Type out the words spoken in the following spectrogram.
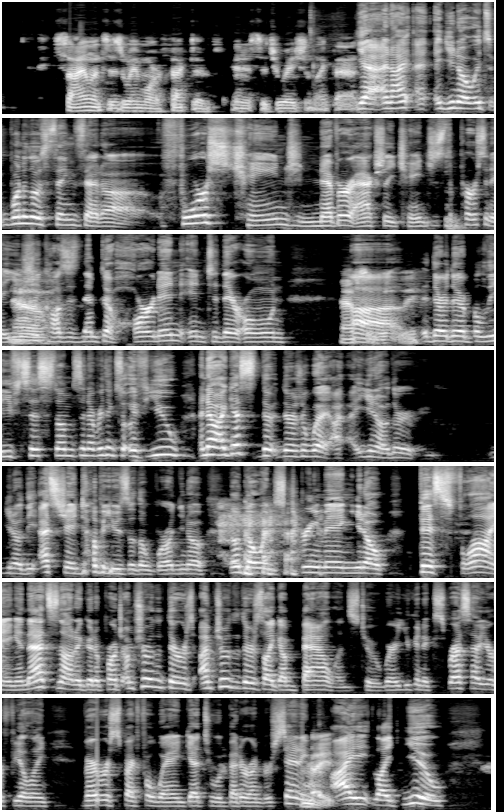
silence is way more effective in a situation like that. Yeah, and I, you know, it's one of those things that uh, force change never actually changes the person. It no. usually causes them to harden into their own. Absolutely. Uh, their their belief systems and everything. So if you and now I guess there, there's a way. I, you know, there, you know, the SJWs of the world. You know, they'll go in screaming. You know, fists flying and that's not a good approach i'm sure that there's i'm sure that there's like a balance to it where you can express how you're feeling very respectful way and get to a better understanding. Right. I, like you,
